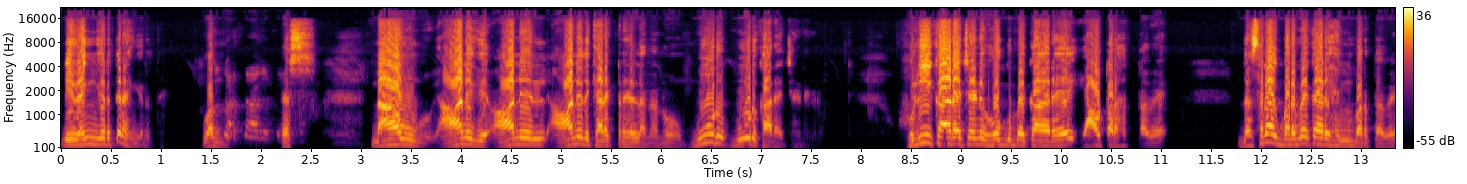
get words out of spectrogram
ನೀವು ಹೆಂಗಿರ್ತೀರ ಹಂಗಿರುತ್ತೆ. ಒಂದು. ಎಸ್ ನಾವು ಆನೆಗೆ, ಆನೆ, ಆನೆದ ಕ್ಯಾರೆಕ್ಟರ್ ಹೇಳ ನಾನು. ಮೂರು ಮೂರು ಕಾರ್ಯಾಚರಣೆಗಳು. ಹುಲಿ ಕಾರ್ಯಾಚರಣೆಗೆ ಹೋಗ್ಬೇಕಾದ್ರೆ ಯಾವ ತರ ಹತ್ತವೆ? ದಸರಾಗ್ ಬರ್ಬೇಕಾದ್ರೆ ಹೆಂಗ್ ಬರ್ತವೆ?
